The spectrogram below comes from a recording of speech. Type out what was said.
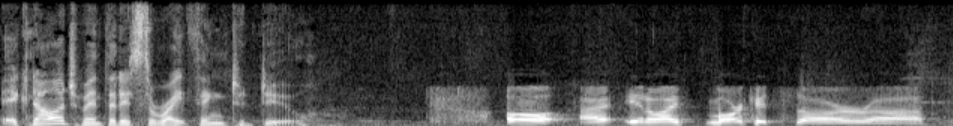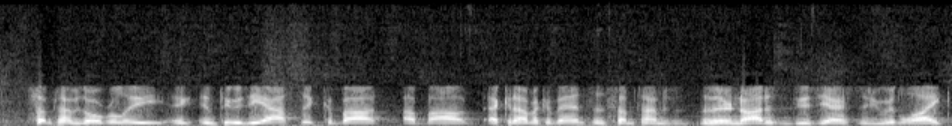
acknowledgement that it's the right thing to do? Oh, I, you know, I, markets are uh, sometimes overly enthusiastic about about economic events, and sometimes they're not as enthusiastic as you would like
